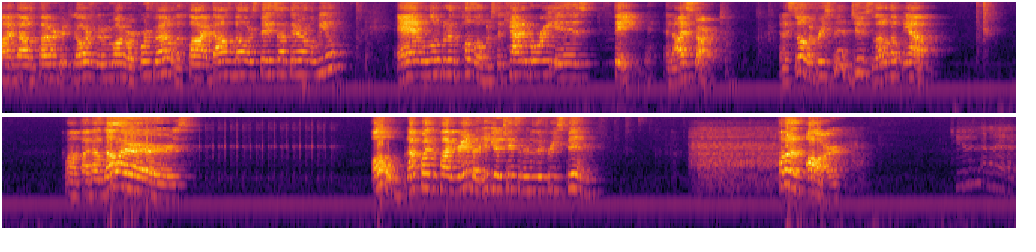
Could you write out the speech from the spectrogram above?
$5,550. We're going to move on to our fourth round with a $5,000 space out there on the wheel. And a little bit of the puzzle, which the category is thing. And I start. And I still have a free spin, too, so that'll help me out. Come on, $5,000. Oh, not quite the five grand, but I do get a chance at another free spin. How about an R? Choose a letter.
